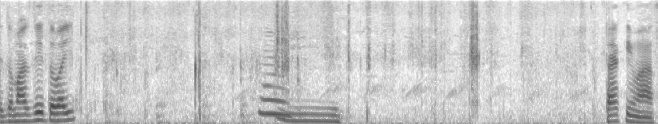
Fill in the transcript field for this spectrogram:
এ তো মাছ দিই তো ভাই। টাকি মাছ?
